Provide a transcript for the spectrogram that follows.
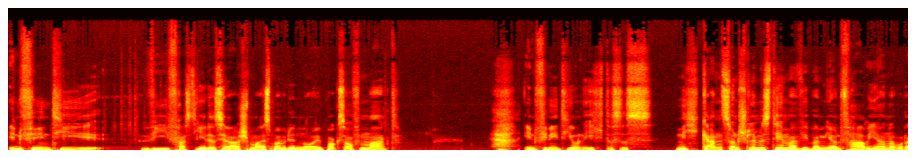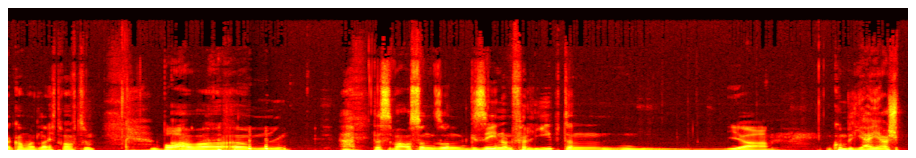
Infinity, wie fast jedes Jahr, schmeißt mal wieder eine neue Box auf den Markt. Ja, Infinity und ich, das ist nicht ganz so ein schlimmes Thema wie bei mir und Fabian, aber da kommen wir gleich drauf zu. Boah. Aber ähm, das war auch so ein, so ein gesehen und verliebt, dann ja, ein Kumpel, ja, ja, sp-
